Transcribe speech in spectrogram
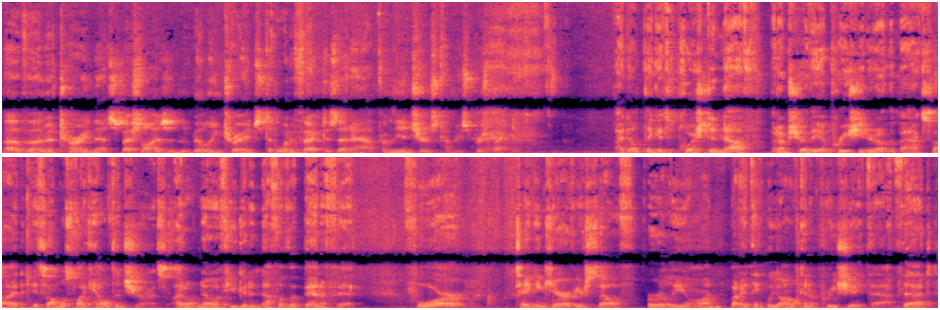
of an attorney that specializes in the billing trades? What effect does that have from the insurance company's perspective? I don't think it's pushed enough, but I'm sure they appreciate it on the backside. It's almost like health insurance. I don't know if you get enough of a benefit for taking care of yourself early on, but I think we all can appreciate that. That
